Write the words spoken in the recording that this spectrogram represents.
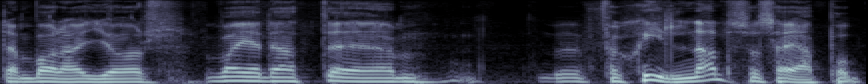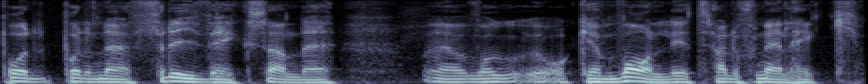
den, bara gör... Vad är det att, eh, för skillnad så att säga på, på, på den där friväxande eh, och en vanlig traditionell häck?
